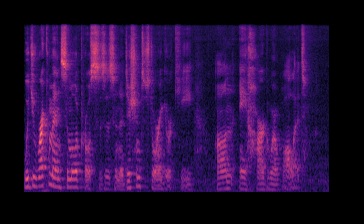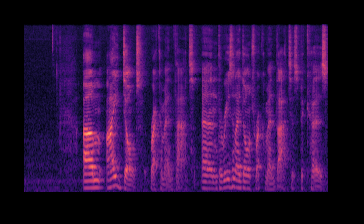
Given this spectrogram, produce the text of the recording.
Would you recommend similar processes in addition to storing your key on a hardware wallet? Um, I don't recommend that. And the reason I don't recommend that is because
